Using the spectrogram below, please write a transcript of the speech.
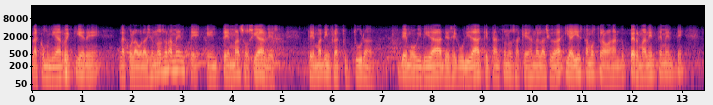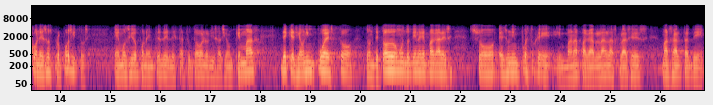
la comunidad requiere la colaboración no solamente en temas sociales, temas de infraestructura, de movilidad, de seguridad que tanto nos aquejan a la ciudad y ahí estamos trabajando permanentemente con esos propósitos. Hemos sido ponentes del Estatuto de Valorización que más de que sea un impuesto donde todo el mundo tiene que pagar ese, es un impuesto que van a pagar las clases más altas de,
